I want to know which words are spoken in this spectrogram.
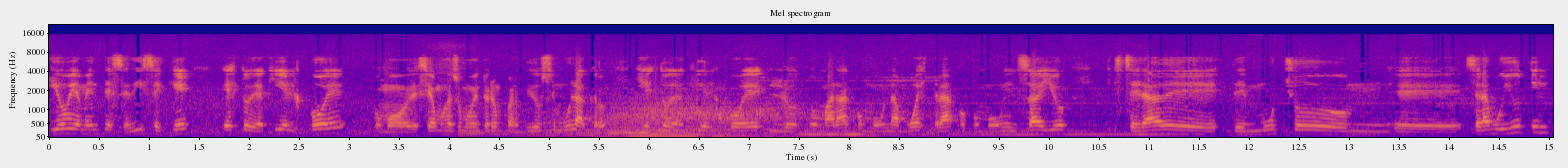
y obviamente se dice que esto de aquí, el COE, como decíamos hace un momento, era un partido simulacro y esto de aquí el COE lo tomará como una muestra o como un ensayo y será de, mucho, mm, eh, será muy útil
